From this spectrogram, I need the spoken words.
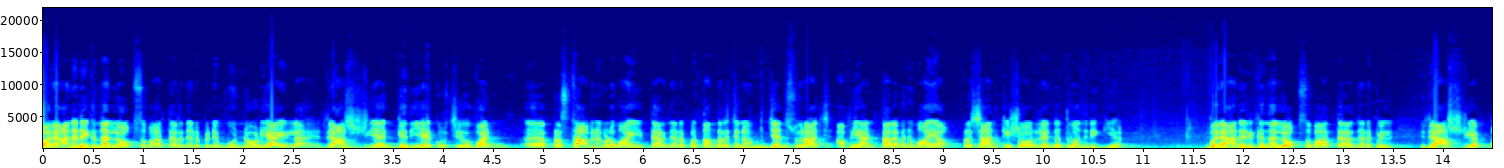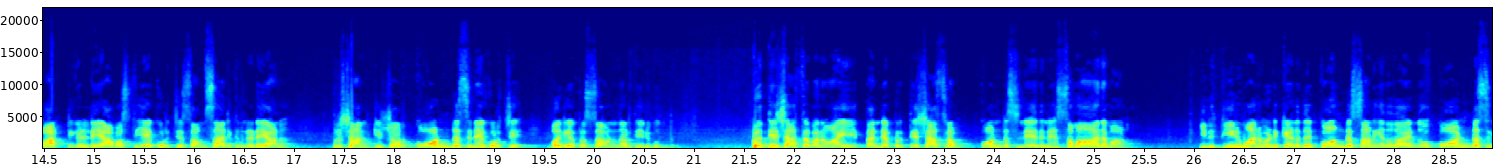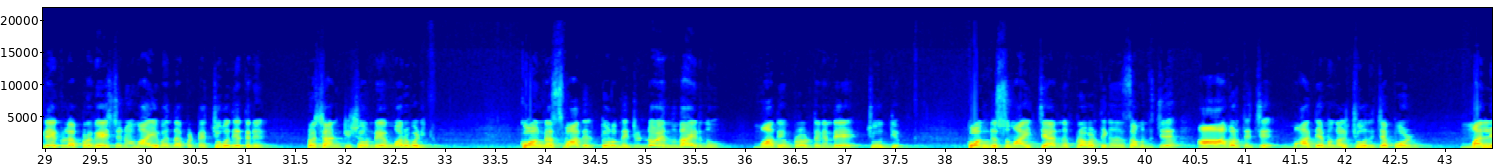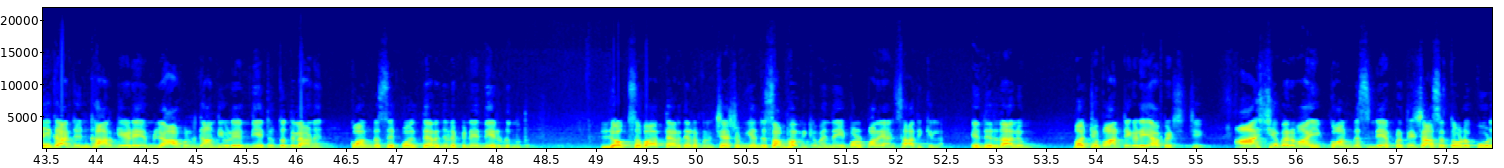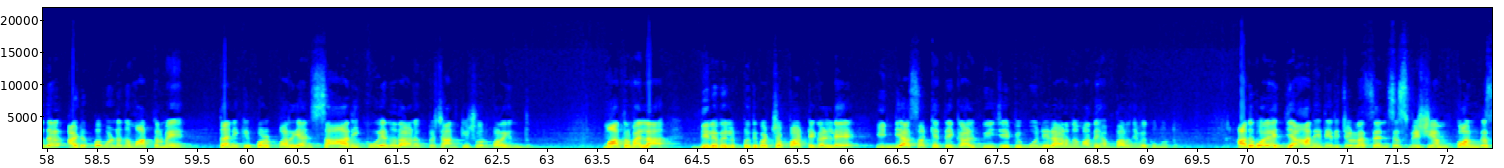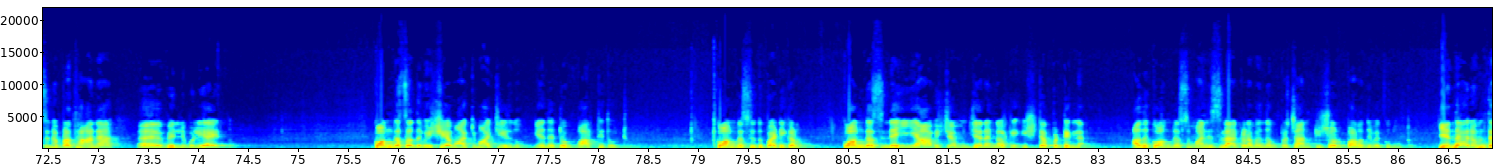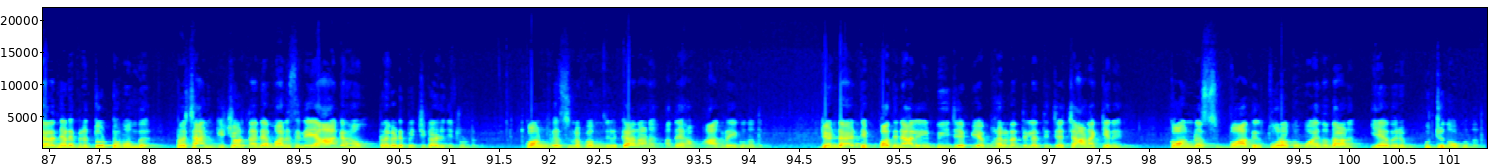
വരാനിരിക്കുന്ന ലോക്സഭാ തെരഞ്ഞെടുപ്പിന് മുന്നോടിയായുള്ള രാഷ്ട്രീയ ഗതിയെക്കുറിച്ച് വൻ പ്രസ്താവനകളുമായി തെരഞ്ഞെടുപ്പ് തന്ത്രജ്ഞനും ജൻസ്വരാജ് അഭിയാൻ തലവനുമായ പ്രശാന്ത് കിഷോർ രംഗത്ത് വന്നിരിക്കുകയാണ്. വരാനിരിക്കുന്ന ലോക്സഭാ തെരഞ്ഞെടുപ്പിൽ രാഷ്ട്രീയ പാർട്ടികളുടെ അവസ്ഥയെക്കുറിച്ച് സംസാരിക്കുന്നതിനിടെയാണ് പ്രശാന്ത് കിഷോർ കോൺഗ്രസിനെ കുറിച്ച് വലിയ പ്രസ്താവന നടത്തിയിരിക്കുന്നത്. പ്രത്യശാസ്ത്രപരമായി തന്റെ പ്രത്യശാസ്ത്രം കോൺഗ്രസിന്റെതിന് സമാനമാണ്. ഇനി തീരുമാനമെടുക്കേണ്ടത് കോൺഗ്രസ് ആണ് എന്നതായിരുന്നു. കോൺഗ്രസിലേക്കുള്ള പ്രവേശനവുമായി ബന്ധപ്പെട്ട ചോദ്യത്തിന് പ്രശാന്ത് കിഷോറിന്റെ മറുപടി. കോൺഗ്രസ് വാതിൽ തുറന്നിട്ടുണ്ടോ എന്നതായിരുന്നു മാധ്യമപ്രവർത്തകന്റെ ചോദ്യം. കോൺഗ്രസുമായി ചേർന്ന് പ്രവർത്തിക്കുന്നത് സംബന്ധിച്ച് ആവർത്തിച്ച് മാധ്യമങ്ങൾ ചോദിച്ചപ്പോൾ മല്ലികാർജുൻ ഖാർഗെയുടെയും രാഹുൽ ഗാന്ധിയുടെയും നേതൃത്വത്തിലാണ് കോൺഗ്രസ് ഇപ്പോൾ തെരഞ്ഞെടുപ്പിനെ നേരിടുന്നത്. ലോക്സഭാ തെരഞ്ഞെടുപ്പിന് ശേഷം എന്ത് സംഭവിക്കുമെന്ന് ഇപ്പോൾ പറയാൻ സാധിക്കില്ല. എന്നിരുന്നാലും മറ്റു പാർട്ടികളെ അപേക്ഷിച്ച് ആശയപരമായി കോൺഗ്രസിന്റെ പ്രത്യശാസത്തോട് കൂടുതൽ അടുപ്പമുണ്ടെന്ന് മാത്രമേ തനിക്കിപ്പോൾ പറയാൻ സാധിക്കൂ എന്നതാണ് പ്രശാന്ത് കിഷോർ പറയുന്നത്. മാത്രമല്ല നിലവിൽ പ്രതിപക്ഷ പാർട്ടികളുടെ ഇന്ത്യ സഖ്യത്തെക്കാൾ ബി ജെ പി മുന്നിലാണെന്നും അദ്ദേഹം പറഞ്ഞു വെക്കുന്നുണ്ട്. അതുപോലെ ജാതി തിരിച്ചുള്ള സെൻസസ് വിഷയം കോൺഗ്രസിന് പ്രധാന വെല്ലുവിളിയായിരുന്നു. കോൺഗ്രസ് അത് വിഷയമാക്കി മാറ്റിയിരുന്നു എന്നിട്ടും പാർട്ടി തോറ്റു. കോൺഗ്രസ് ഇത് പഠിക്കണം. കോൺഗ്രസിന്റെ ഈ ആവശ്യം ജനങ്ങൾക്ക് ഇഷ്ടപ്പെട്ടില്ല. അത് കോൺഗ്രസ് മനസ്സിലാക്കണമെന്നും പ്രശാന്ത് കിഷോർ പറഞ്ഞു വെക്കുന്നുണ്ട്. എന്തായാലും തെരഞ്ഞെടുപ്പിന് തൊട്ടു മുമ്പ് പ്രശാന്ത് കിഷോർ തന്റെ മനസ്സിലെ ആഗ്രഹം പ്രകടിപ്പിച്ചു കഴിഞ്ഞിട്ടുണ്ട്. കോൺഗ്രസിനൊപ്പം നിൽക്കാനാണ് അദ്ദേഹം ആഗ്രഹിക്കുന്നത്. രണ്ടായിരത്തി പതിനാലിൽ ബി ജെ പിയെ ഭരണത്തിലെത്തിച്ച ചാണക്യന് കോൺഗ്രസ് വാതിൽ തുറക്കുമോ എന്നതാണ് ഏവരും ഉറ്റുനോക്കുന്നത്.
